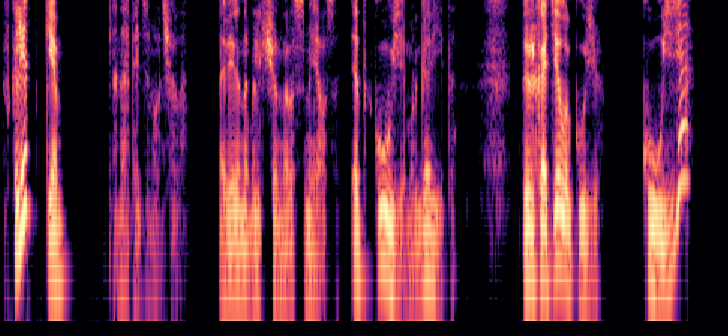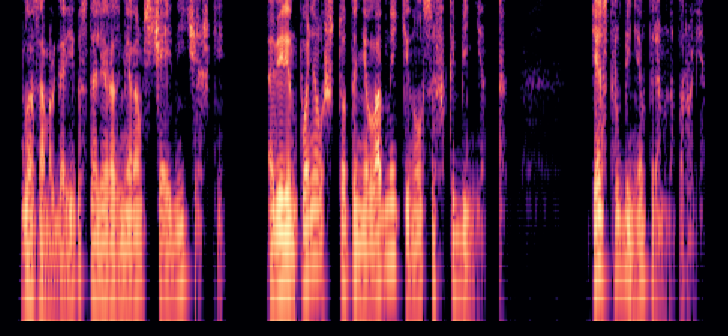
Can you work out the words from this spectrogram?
в клетке... Она опять замолчала. Аверин облегченно рассмеялся. — Это Кузя, Маргарита. Ты же хотела Кузю. — Кузя? Глаза Маргариты стали размером с чайные чашки. Аверин понял, что-то неладное кинулся в кабинет. И остолбенел прямо на пороге.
